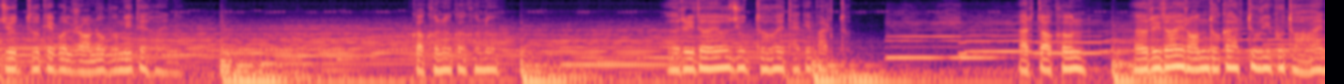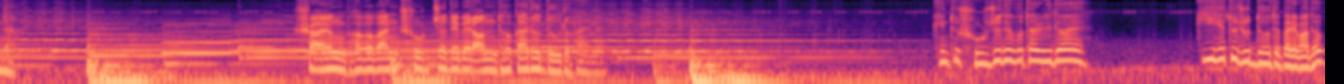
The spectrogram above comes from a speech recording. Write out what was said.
যুদ্ধ কেবল রণভূমিতে হয় না। কখনো কখনো হৃদয়েও যুদ্ধ হয়ে থাকে পার্থ। আর তখন হৃদয়ের অন্ধকার দূরীভূত হয় না। স্বয়ং ভগবান সূর্যদেবের অন্ধকারও দূর হয় না। কিন্তু সূর্য দেবতার হৃদয়ে কি হেতু যুদ্ধ হতে পারে, মাধব?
